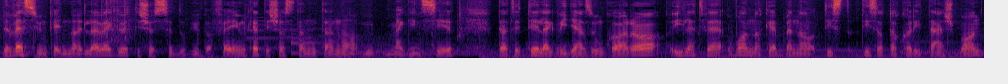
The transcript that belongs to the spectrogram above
de veszünk egy nagy levegőt, és összedugjuk a fejünket, és aztán utána megint szét. Tehát, hogy tényleg vigyázunk arra, illetve vannak ebben a tiszt, tiszta takarításban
